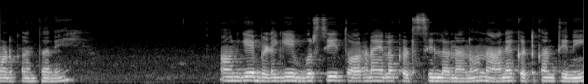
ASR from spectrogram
ಮಾಡ್ಕೊತಾನೆ. ಅವನಿಗೆ ಬೆಳಗ್ಗೆ ಎಬ್ಬರಿಸಿ ತೋರಣ ಎಲ್ಲ ಕಟ್ಟಿಸಿಲ್ಲ ನಾನು, ನಾನೇ ಕಟ್ಕೊತೀನಿ.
